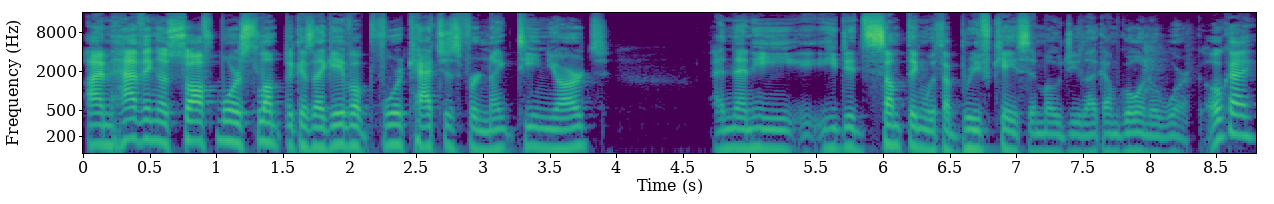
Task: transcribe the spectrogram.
I'm having a sophomore slump because I gave up four catches for 19 yards. And then he he did something with a briefcase emoji, like I'm going to work. Okay,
